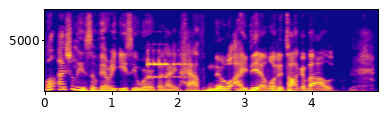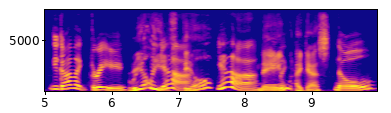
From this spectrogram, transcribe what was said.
well, actually, it's a very easy word, but I have no idea what to talk about. You got like three. Really? Yeah. Still? Yeah. Name, Like, I guess. no.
